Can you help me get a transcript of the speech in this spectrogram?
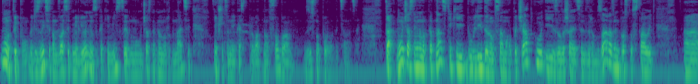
ну, типу, різниця там 20 мільйонів за таке місце. Я думаю, учасник номер 11, якщо це не якась приватна особа, звісно, погодиться на це. Так, ну учасник номер 15, який був лідером з самого початку і залишається лідером зараз, він просто ставить а,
